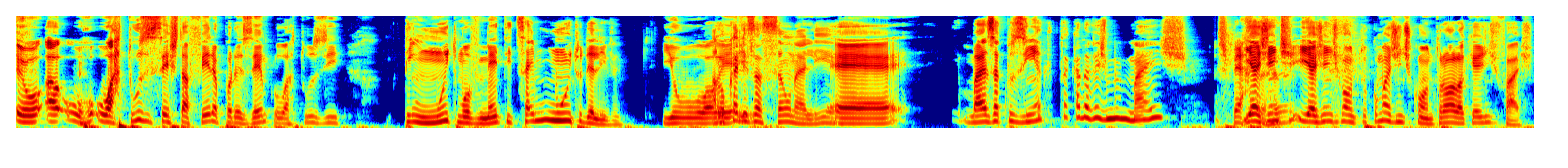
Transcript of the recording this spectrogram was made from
Eu, eu- a- o, o sexta-feira, por exemplo, o Artuzi tem muito movimento e sai muito delivery. E o, A localização, né, ali. É, mas a cozinha tá cada vez mais. Esperta, E a né? gente, e a gente, como a gente controla, o que a gente faz?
